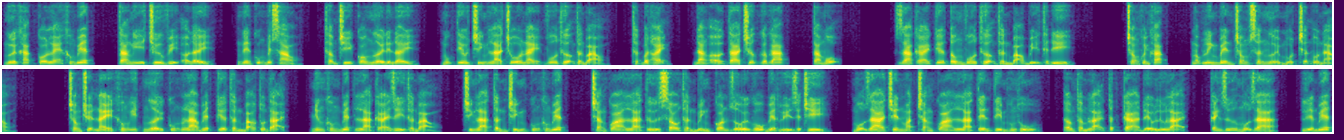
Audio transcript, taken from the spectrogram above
người khác có lẽ không biết, ta nghĩ chư vị ở đây, nên cũng biết sao, thậm chí có người đến đây, mục tiêu chính là chỗ này vô thượng thần bảo, thật bất hạnh đang ở ta trước gấp gáp, ta mộ. Ra cái kia tông vô thượng thần bảo bị thiết đi. Trong khoảnh khắc, ngọc linh bên trong sân người một trận ồn ào. Trong chuyện này không ít người cũng là biết kia thần bảo tồn tại, nhưng không biết là cái gì thần bảo, chính là tần chính cũng không biết, chẳng qua là từ sau thần binh con rối gỗ biệt hủy diệt chi, mộ ra trên mặt chẳng qua là tên tìm hung thủ, âm thầm lại tất cả đều lưu lại, canh giữ mộ ra, liền biết,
